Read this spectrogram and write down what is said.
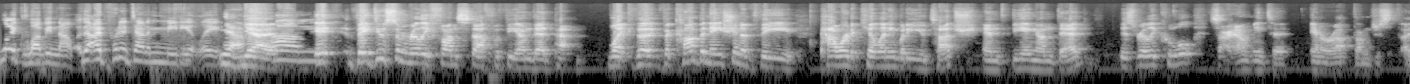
like loving that. one. I put it down immediately. Yeah. Yeah, Um, it, they do some really fun stuff with the undead. Pa- like the the combination of the power to kill anybody you touch and being undead is really cool. Sorry, I don't mean to interrupt. I'm just I,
